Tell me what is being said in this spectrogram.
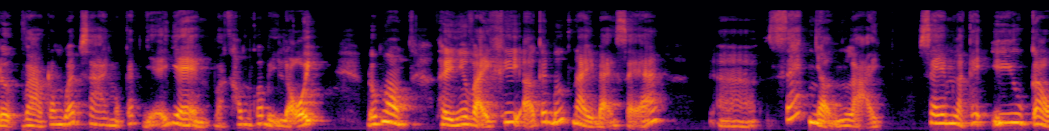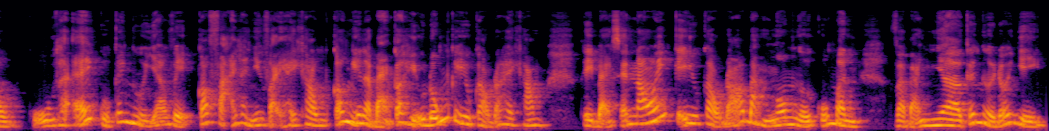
được vào trong website một cách dễ dàng và không có bị lỗi đúng không? Thì như vậy khi ở cái bước này bạn sẽ à, xác nhận lại xem là cái yêu cầu cụ thể của cái người giao việc có phải là như vậy hay không, có nghĩa là bạn có hiểu đúng cái yêu cầu đó hay không, thì bạn sẽ nói cái yêu cầu đó bằng ngôn ngữ của mình và bạn nhờ cái người đối diện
